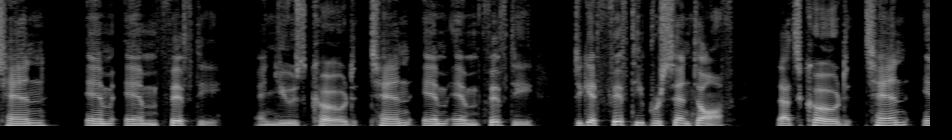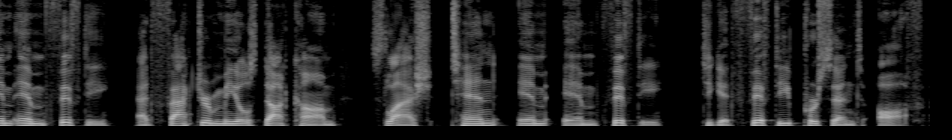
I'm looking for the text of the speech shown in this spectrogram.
10mm50 and use code 10mm50 to get 50% off. That's code 10mm50 at factormeals.com slash 10mm50 to get 50% off.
